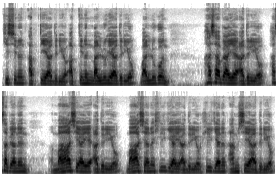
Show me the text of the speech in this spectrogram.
기시는 압디의 아들이요. 압디는 말룩의 아들이요. 말룩은 하사바의 아들이요. 하사바는 마하시아의 아들이요 마하시아는 힐기야의 아들이요 힐기야는 암시의 아들이요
